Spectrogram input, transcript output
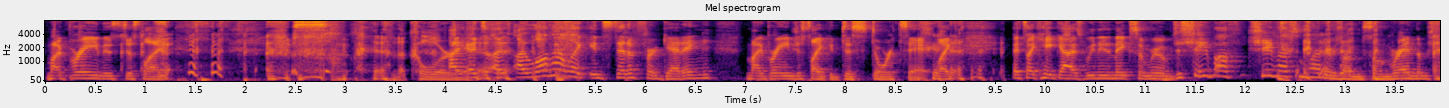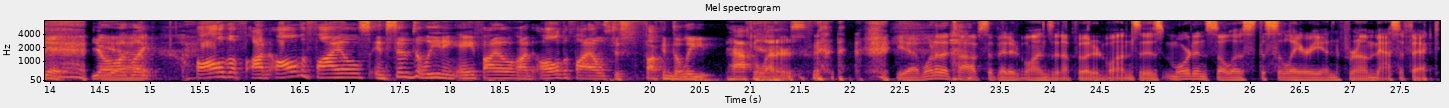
My brain is just like the core. I, I I love how like instead of forgetting, my brain just like distorts it. Like it's like, hey guys, we need to make some room. Just shave off shave off some letters on some random shit. You know, on like all the on all the files instead of deleting a file on all the files, just fucking delete half the letters. yeah, one of the top submitted ones and upvoted ones is Mordin Solus, the Salarian from Mass Effect.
